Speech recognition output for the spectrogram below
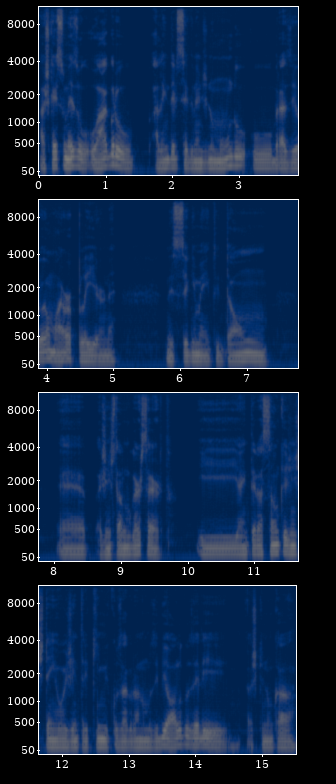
acho que é isso mesmo. O agro, além dele ser grande no mundo, o Brasil é o maior player, né? Nesse segmento. Então, é, a gente está no lugar certo. E a interação que a gente tem hoje entre químicos, agrônomos e biólogos, ele acho que nunca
